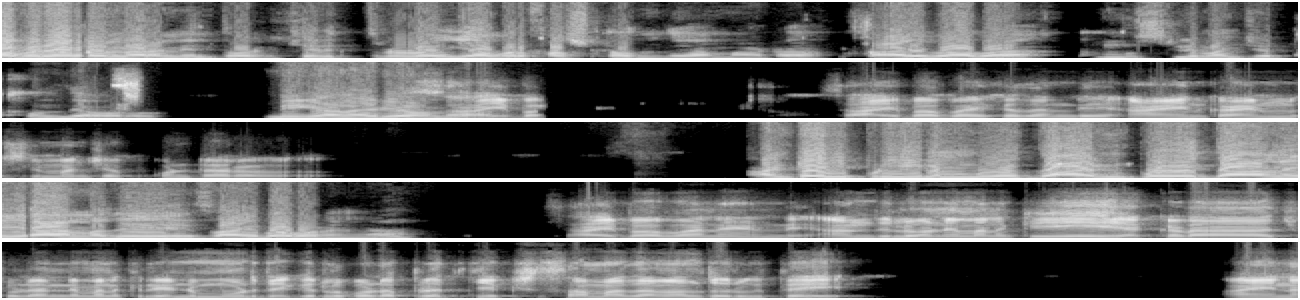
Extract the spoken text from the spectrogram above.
ఎవరెవరు ఉన్నారండి? ఇంతవరకు చరిత్రలో ఎవరు ఫస్ట్ ఉంది ఆ మాట? సాయిబాబా ముస్లిం అని చెప్పుకుంది ఎవరు? మీకు ఏమైనా ఐడియా ఉందా? సాయిబాబా సాయిబాబాయ్ కదండి. ఆయనకి ఆయన ముస్లిం అని చెప్పుకుంటారు. అంటే ఇప్పుడు ఈయన దారిని పోయే దానయ్య అన్నది సాయిబాబానేనా? సాయిబాబానే అండి. అందులోనే మనకి ఎక్కడ చూడండి మనకి రెండు మూడు దగ్గరలో కూడా ప్రత్యక్ష సమాధానాలు దొరుకుతాయి. ఆయన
